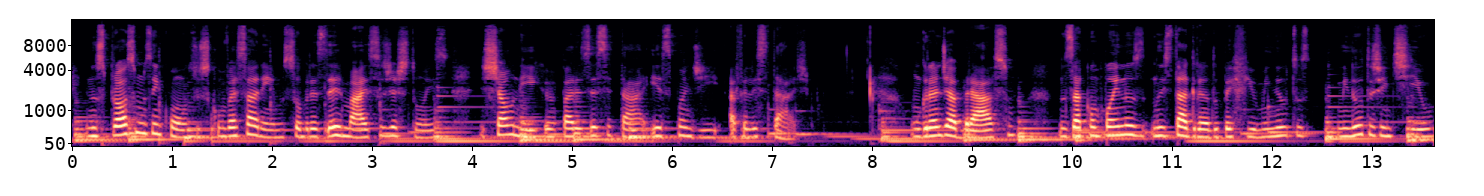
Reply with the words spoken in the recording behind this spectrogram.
E nos próximos encontros conversaremos sobre as demais sugestões de Shawnneker para exercitar e expandir a felicidade. Um grande abraço. Nos acompanhe no, Instagram do perfil Minutos, Minuto Gentil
